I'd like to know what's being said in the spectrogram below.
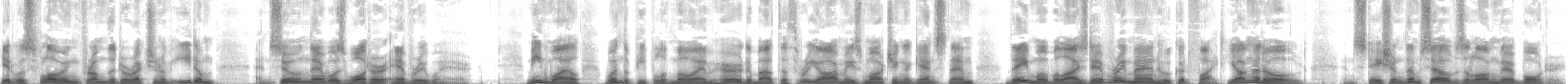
It was flowing from the direction of Edom, and soon there was water everywhere. Meanwhile, when the people of Moab heard about the three armies marching against them, they mobilized every man who could fight, young and old, and stationed themselves along their border.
